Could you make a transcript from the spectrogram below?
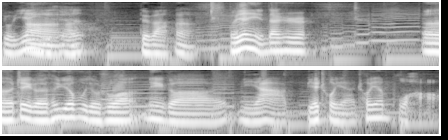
有烟瘾，啊啊对吧？嗯有烟瘾，但是，呃，这个他岳父就说，那个你呀别抽烟，抽烟不好。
